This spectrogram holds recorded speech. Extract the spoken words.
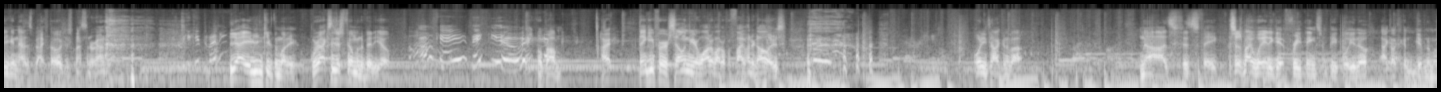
you can have this back though. I was just messing around. We can keep the money? yeah, you can keep the money. We're actually just filming a video. Okay, thank you. No problem. All right. Thank you for selling me your water bottle for $500. what are you talking about? Nah, it's, it's fake. It's just my way to get free things from people, you know? Act like I'm giving them a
